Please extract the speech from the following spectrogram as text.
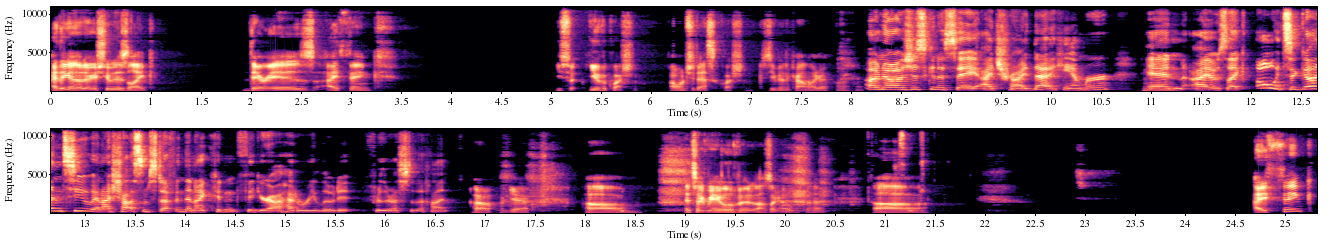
I think another issue is like there is. I think you you have a question. I want you to ask a question because you've been kind of like, oh, Oh no, I was just gonna say I tried that hammer Mm-hmm. and I was like, oh, it's a gun too, and I shot some stuff and then I couldn't figure out how to reload it for the rest of the hunt. oh yeah. Um, it took me a little bit. I was like, oh, what the heck? Uh, I think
